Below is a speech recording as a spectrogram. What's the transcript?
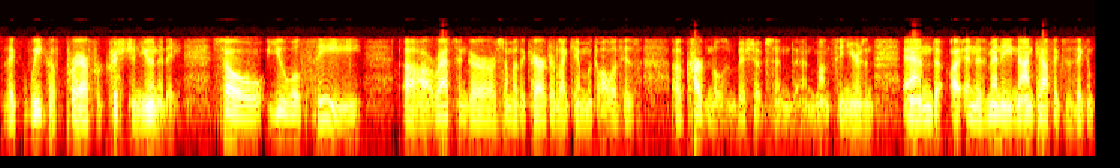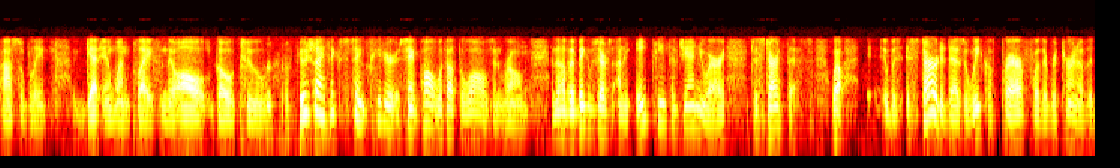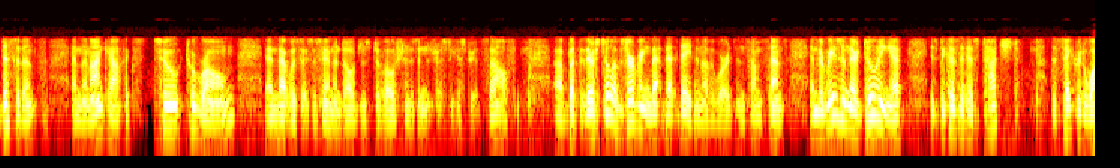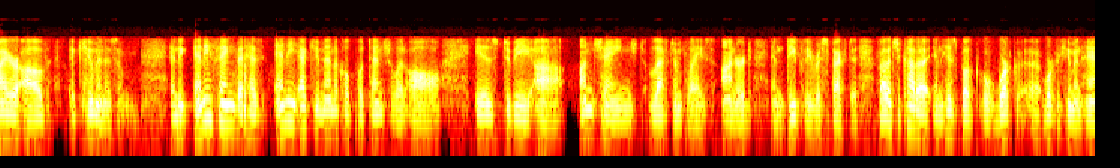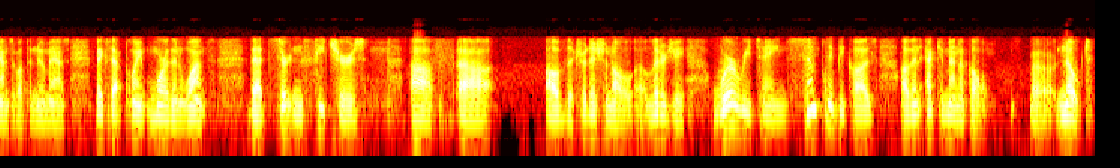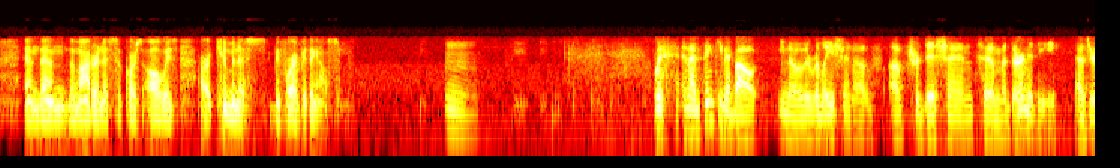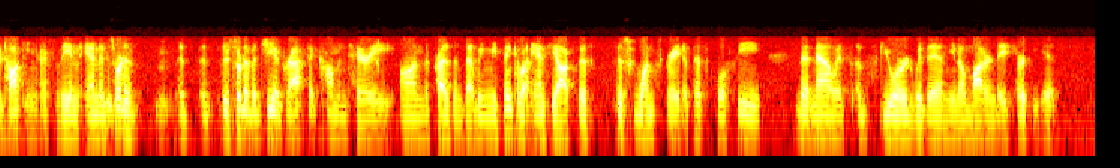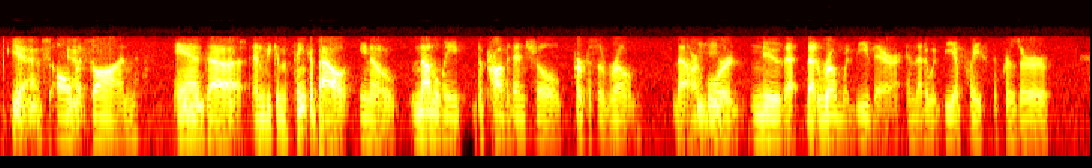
the week of prayer for Christian unity. So you will see uh, Ratzinger or some other character like him with all of his uh, cardinals and bishops and, and monsignors and and uh, and as many non-Catholics as they can possibly get in one place, and they all go to usually I think St. Peter, St. Paul without the walls in Rome, and they'll have a big observance on the 18th of January to start this. Well, it was it started as a week of prayer for the return of the dissidents and the non-Catholics to to Rome, and that was, as I say, an indulgence devotion. It's an interesting history itself, uh, but they're still observing that that date. In other words, in some sense, and the reason they're doing it is because it has touched the sacred wire of ecumenism, and anything that has any ecumenical potential at all is to be uh, unchanged, left in place, honored, and deeply respected. Father Cekada, in his book Work uh, Work of Human Hands about the New Mass, makes that point more than once that certain features uh, of the traditional uh, liturgy were retained simply because of an ecumenical uh, note. And then the modernists, of course, always are ecumenists before everything else. Mm and I'm thinking about you know the relation of of tradition to modernity as you're talking, actually, and, and it's sort of it, it, there's sort of a geographic commentary on the present that when we think about Antioch, this this once great episcopal see, that now it's obscured within you know modern day Turkey. It's it's all yes. but gone, and uh, and we can think about you know not only the providential purpose of Rome, that our mm-hmm. Lord knew that that Rome would be there and that it would be a place to preserve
